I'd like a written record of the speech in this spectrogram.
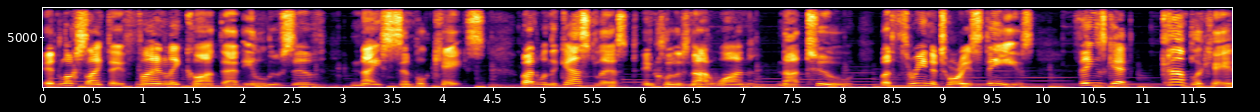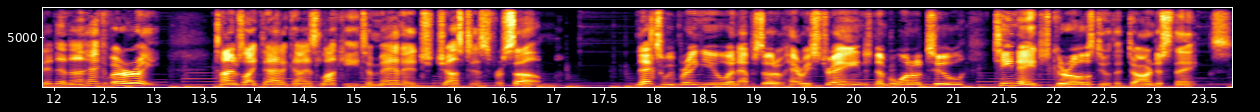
it looks like they've finally caught that elusive, nice, simple case. But when the guest list includes not one, not two, but three notorious thieves, things get complicated in a heck of a hurry. Times like that, a guy's lucky to manage justice for some. Next, we bring you an episode of Harry Strange, number 102 Teenage Girls Do the Darndest Things.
